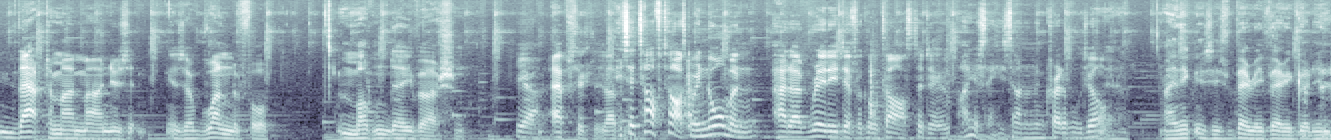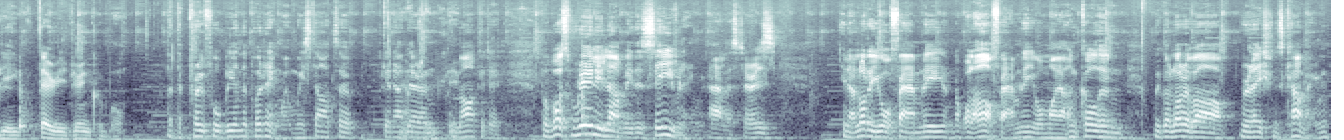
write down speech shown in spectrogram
That, to my mind, is is a wonderful modern day version. Yeah. Absolutely lovely. It's a tough task. I mean, Norman had a really difficult task to do. I just think he's done an incredible job. Yeah. I think this is very, very good indeed. Very drinkable. But the proof will be in the pudding when we start to get out Absolutely. there and market it. But what's really lovely this evening, Alistair, is you know, a lot of your family, well, our family, or my uncle, and we've got a lot of our relations coming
